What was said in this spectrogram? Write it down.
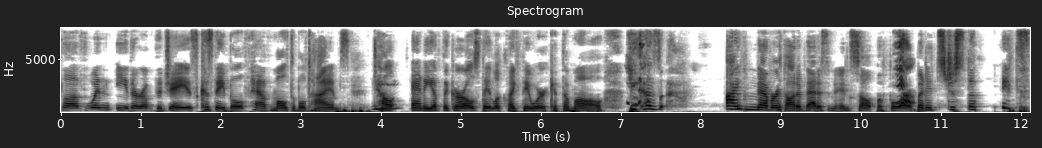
love when either of the Jays, because they both have multiple times, tell Mm-hmm. any of the girls they look like they work at the mall. Because I've never thought of that as an insult before, Yeah. but it's just the, it's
